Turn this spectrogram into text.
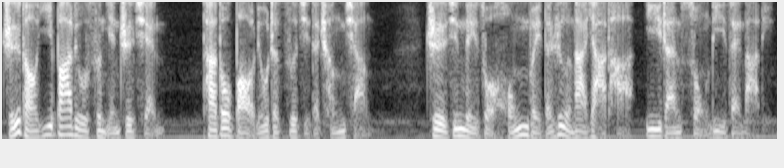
直到一八六四年之前，它都保留着自己的城墙。至今，那座宏伟的热那亚塔依然耸立在那里。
